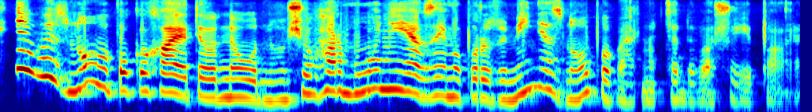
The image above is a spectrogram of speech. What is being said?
і ви знову покохаєте одне одного, що гармонія, взаємопорозуміння знову повернуться до вашої пари.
